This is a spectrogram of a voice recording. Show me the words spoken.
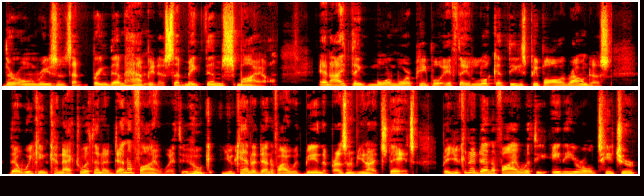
their own reasons that bring them happiness, that make them smile. And I think more and more people, if they look at these people all around us, that we can connect with and identify with. Who you can't identify with being the president of the United States, but you can identify with the 80 year old teacher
